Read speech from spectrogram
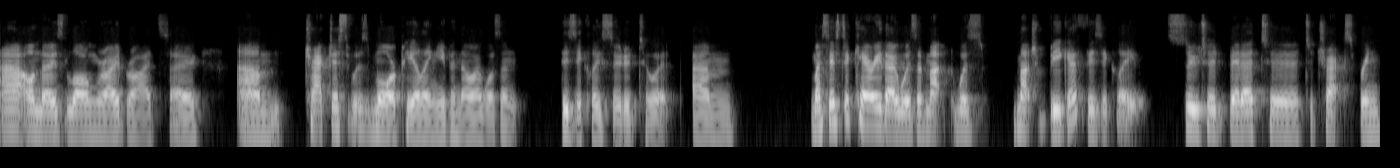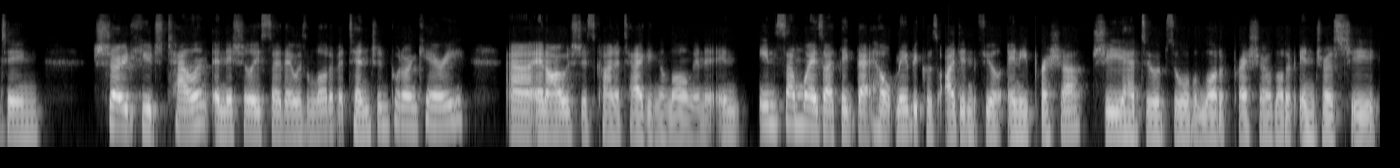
uh, on those long road rides. So um, track just was more appealing, even though I wasn't physically suited to it. Um, my sister Kerry, though, was a much was much bigger physically, suited better to to track sprinting. Showed huge talent initially, so there was a lot of attention put on Kerry. Uh, and I was just kind of tagging along. And in in some ways, I think that helped me because I didn't feel any pressure. She had to absorb a lot of pressure, a lot of interest. She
